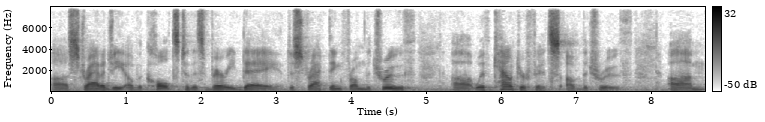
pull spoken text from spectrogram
uh, strategy of the cults to this very day, distracting from the truth uh, with counterfeits of the truth. Um,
